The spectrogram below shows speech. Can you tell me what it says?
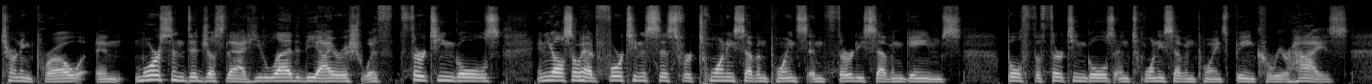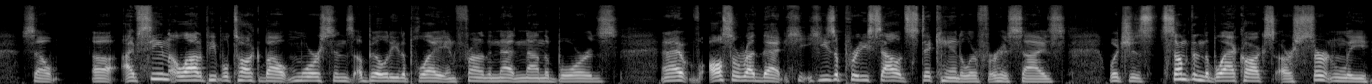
turning pro. And Morrison did just that. He led the Irish with 13 goals, and he also had 14 assists for 27 points in 37 games both the 13 goals and 27 points being career highs. So uh, I've seen a lot of people talk about Morrison's ability to play in front of the net and on the boards. And I've also read that he, he's a pretty solid stick handler for his size, which is something the Blackhawks are certainly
